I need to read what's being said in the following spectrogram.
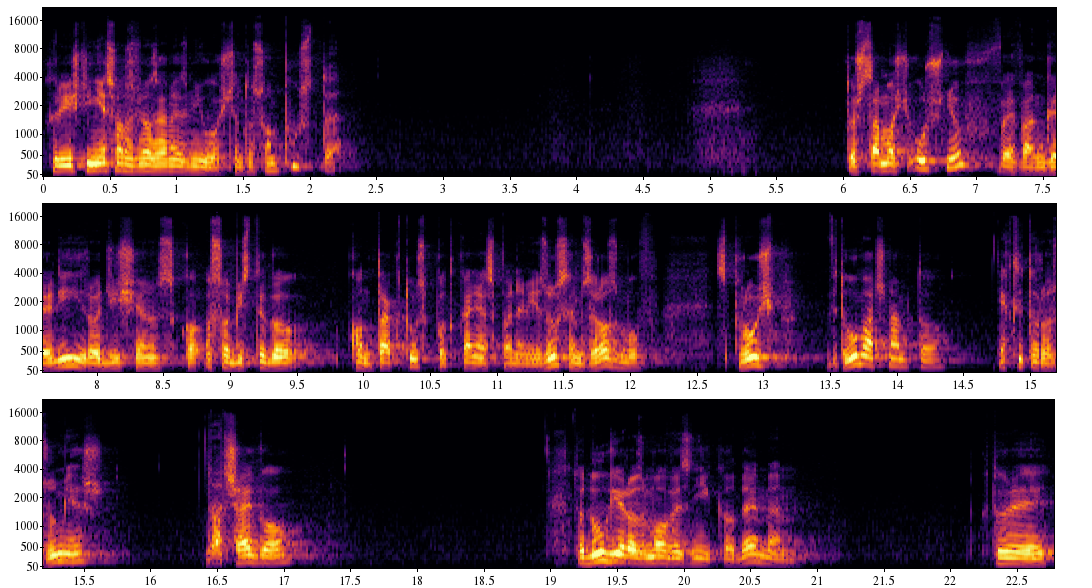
które jeśli nie są związane z miłością, to są puste. Tożsamość uczniów w Ewangelii rodzi się z osobistego kontaktu, spotkania z Panem Jezusem, z rozmów, z próśb. Wytłumacz nam to, jak Ty to rozumiesz? Dlaczego? To długie rozmowy z Nikodemem, który,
